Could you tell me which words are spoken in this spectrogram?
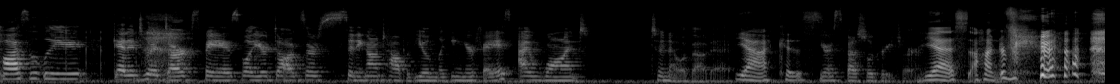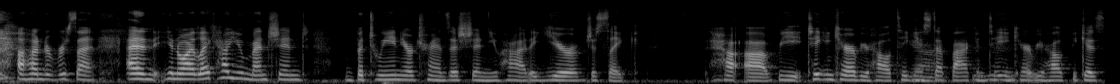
possibly get into a dark space while your dogs are sitting on top of you and licking your face, I want to know about it. yeah cuz You're a special creature. Yes, a hundred, a hundred percent. And you know, I like how you mentioned between your transition, you had a year of just like uh, re- taking care of your health, taking Yeah. a step back, and Mhm. taking care of your health. Because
